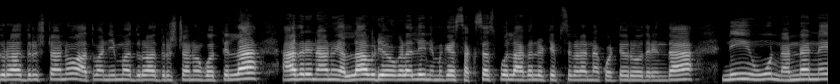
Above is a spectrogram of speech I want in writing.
ದುರಾದೃಷ್ಟನೋ ಅಥವಾ ನಿಮ್ಮ ದುರಾದೃಷ್ಟನೋ ಗೊತ್ತಿಲ್ಲ. ಆದರೆ ನಾನು ಎಲ್ಲ ವಿಡಿಯೋಗಳಲ್ಲಿ ನಿಮಗೆ ಸಕ್ಸಸ್ಫುಲ್ ಆಗಲು ಟಿಪ್ಸ್ಗಳನ್ನು ಕೊಟ್ಟಿರೋದ್ರಿಂದ ನೀವು ನನ್ನನ್ನೇ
